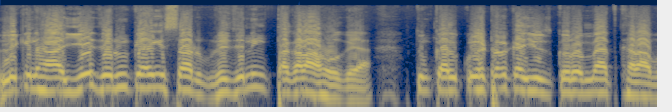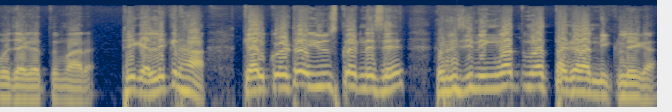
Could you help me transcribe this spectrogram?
लेकिन हाँ ये ज़रूर कहेंगे सर रीजनिंग तगड़ा हो गया। तुम कैलकुलेटर का यूज़ करो मैथ खराब हो जाएगा तुम्हारा। ठीक है? लेकिन हाँ कैलकुलेटर यूज़ करने से रीजनिंग में तुम्हारा तगड़ा निकलेगा।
